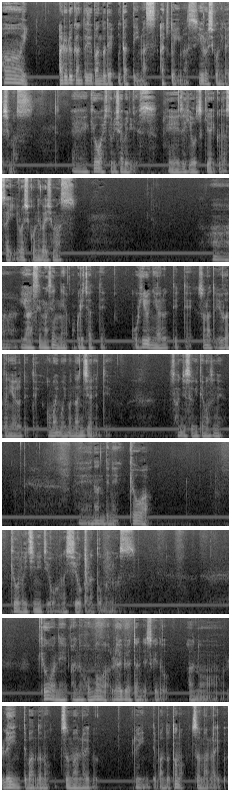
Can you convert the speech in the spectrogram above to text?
はーい。アルルカンというバンドで歌っています。アキと言います。よろしくお願いします。えー今日は一人喋りです、えーぜひお付き合いください。よろしくお願いします。あーいやーすいませんね。遅れちゃって。お昼にやるって言って、その後夕方にやるって言って、お前も今何時やねんっていう。3時過ぎてますね。えーなんでね、今日は今日の一日をお話ししようかなと思います。今日はねあのほんまはライブやったんですけどあのレインってバンドのツーマンライブ。レインってバンドとのツーマンライブ。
